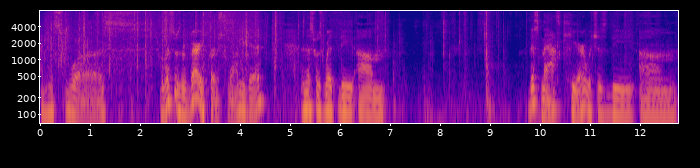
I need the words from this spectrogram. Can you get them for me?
And this was, well, this was the very first one we did. And this was with the um, this mask here, which is the um,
